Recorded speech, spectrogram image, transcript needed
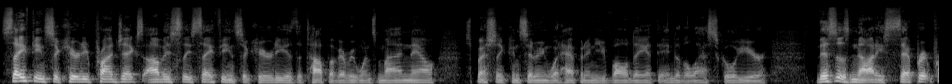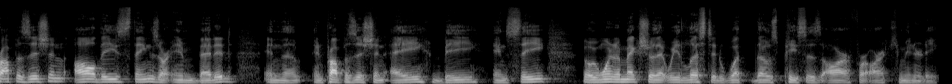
Safety and security projects, obviously safety and security is the top of everyone's mind now, especially considering what happened in Uvalde at the end of the last school year. This is not a separate proposition. All these things are embedded in the in proposition A, B, and C, but we wanted to make sure that we listed what those pieces are for our community.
